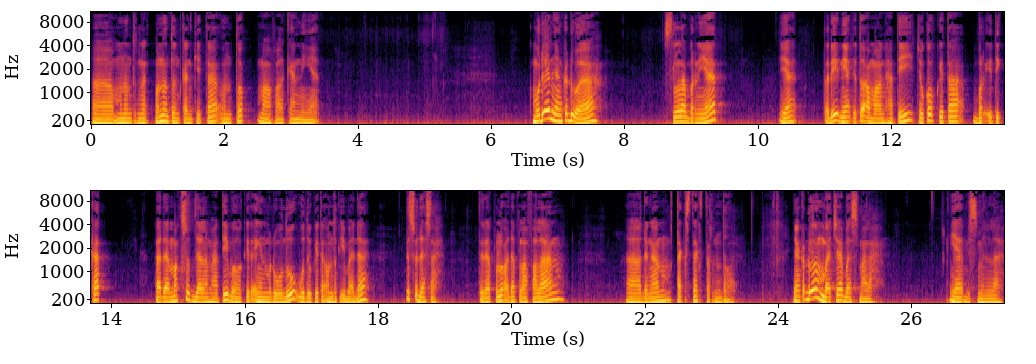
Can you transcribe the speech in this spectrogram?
uh, menuntun, menuntunkan kita untuk melafalkan niat. Kemudian yang kedua, setelah berniat ya Tadi niat itu amalan hati, cukup kita beritikat ada maksud dalam hati bahwa kita ingin berwudu, wudu kita untuk ibadah, itu sudah sah. Tidak perlu ada pelafalan uh, dengan teks-teks tertentu. Yang kedua membaca basmalah. Ya, bismillah.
